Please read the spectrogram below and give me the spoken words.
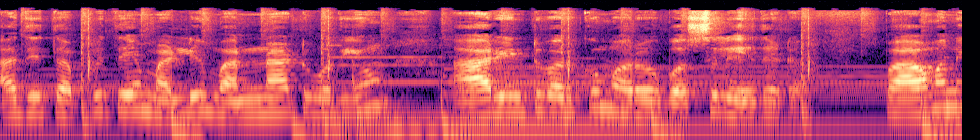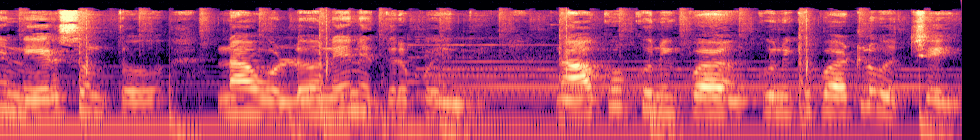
అది తప్పితే మళ్ళీ మర్నాటి ఉదయం ఆరింటి వరకు మరో బస్సు లేదట. పావని నీరసంతో నా ఒళ్ళోనే నిద్రపోయింది. నాకు కునిపా కునికిపాట్లు వచ్చాయి.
